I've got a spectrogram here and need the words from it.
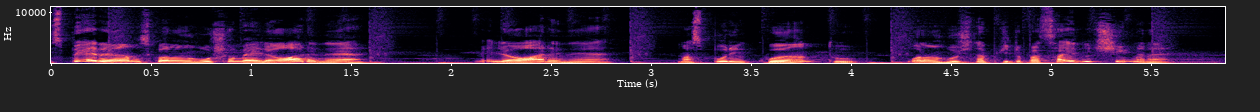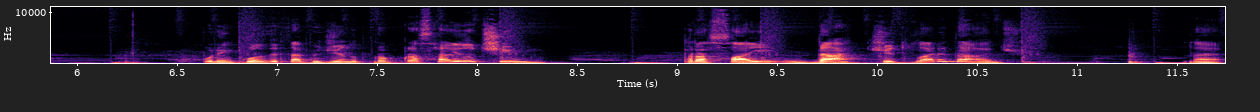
Esperamos que o Alan Ruschel melhore, né? Melhore, né? Mas por enquanto, o Alan Ruschel tá pedindo para sair do time, né? Por enquanto ele tá pedindo para sair do time para sair da titularidade, né?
